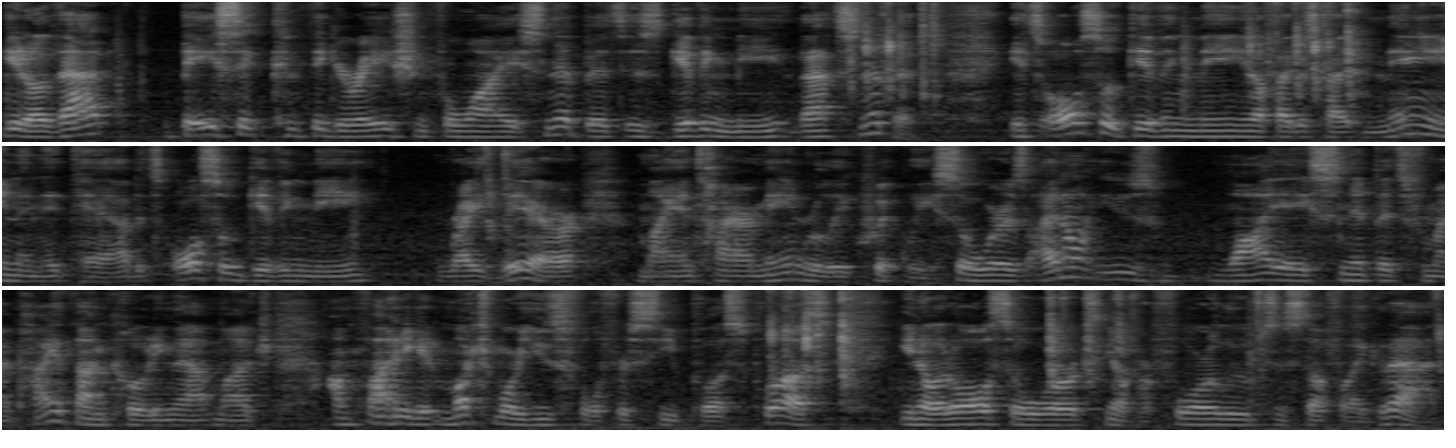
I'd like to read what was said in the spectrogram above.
you know, that basic configuration for yasnippets is giving me that snippet. It's also giving me, you know, if I just type main and hit tab, it's also giving me right there my entire main really quickly. So whereas I don't use yasnippets for my Python coding that much, I'm finding it much more useful for C++. You know, it also works, you know, for for loops and stuff like that.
